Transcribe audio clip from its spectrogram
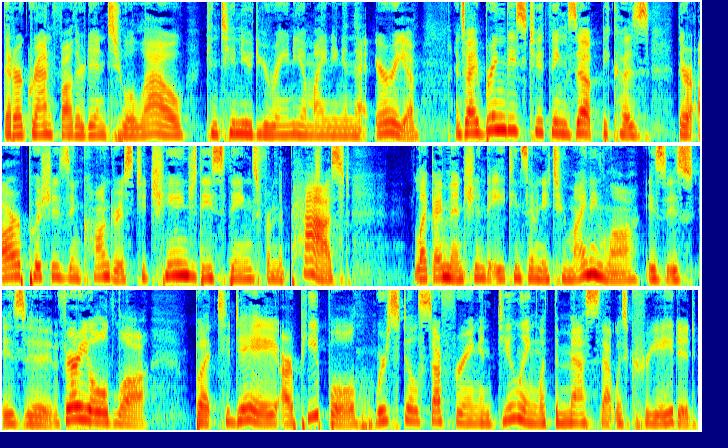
that are grandfathered in to allow continued uranium mining in that area. And so I bring these two things up because there are pushes in Congress to change these things from the past. Like I mentioned, the 1872 mining law is, is, is a very old law. But today, our people, we're still suffering and dealing with the mess that was created,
